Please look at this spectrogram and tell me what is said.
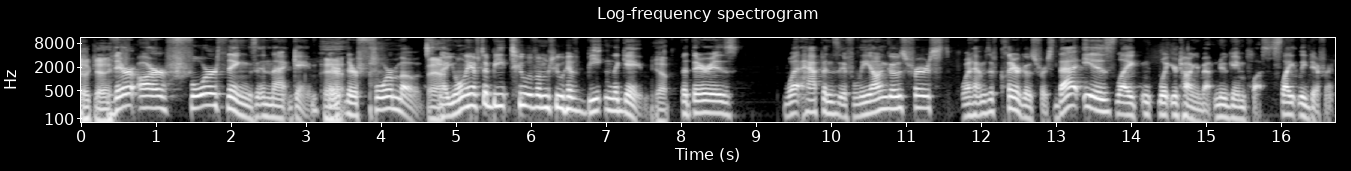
Okay. There are four things in that game. There, there are four modes. Yeah. Now you only have to beat two of them to have beaten the game. Yep. But there is what happens if Leon goes first. What happens if Claire goes first? That is like what you're talking about. New Game Plus, slightly different.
